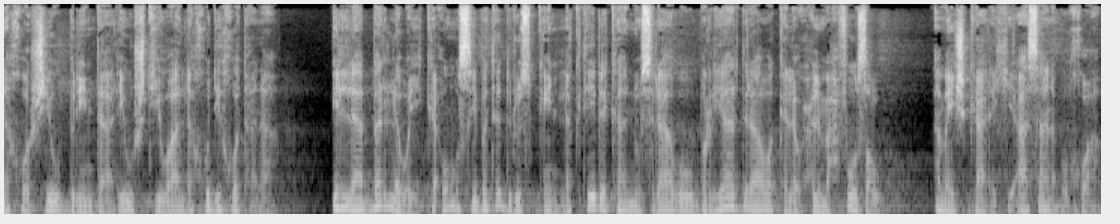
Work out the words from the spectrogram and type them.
نەخۆشی و برینداری و شتی وا لە خودی خۆتانا ئیلا بەر لەوەی کە ئەو موسیبەتە دروست بکەین لە کتێبێکا نووسراوە و بڕیار دراوە کە لەوحەلمەحفوزە و ئەمەیش کارێکی ئاسانە بۆ خوا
